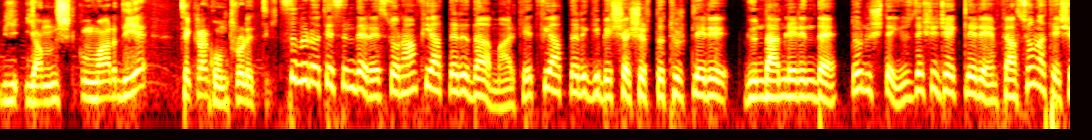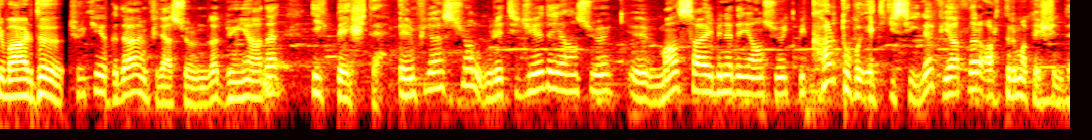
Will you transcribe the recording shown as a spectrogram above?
bir yanlışlık var diye tekrar kontrol ettik. Sınır ötesinde restoran fiyatları da market fiyatları gibi şaşırttı Türkleri. Gündemlerinde dönüşte yüzleşecekleri enflasyon ateşi vardı. Türkiye gıda enflasyonunda dünyada ilk 5'te. Enflasyon üreticiye de yansıyor, e, mal sahibine de yansıyor. Bir kar topu etkisiyle fiyatları arttırma peşinde.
